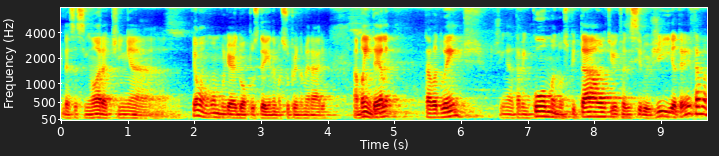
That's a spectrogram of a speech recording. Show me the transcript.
dessa senhora tinha, que é uma, uma mulher do Opus Dei, né, uma supernumerária, a mãe dela estava doente, estava em coma no hospital, tinha que fazer cirurgia, estava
